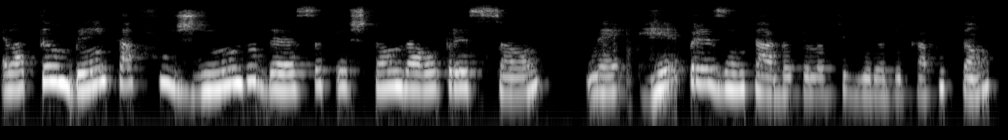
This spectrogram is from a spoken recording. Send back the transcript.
ela também está fugindo dessa questão da opressão, né, representada pela figura do capitão,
